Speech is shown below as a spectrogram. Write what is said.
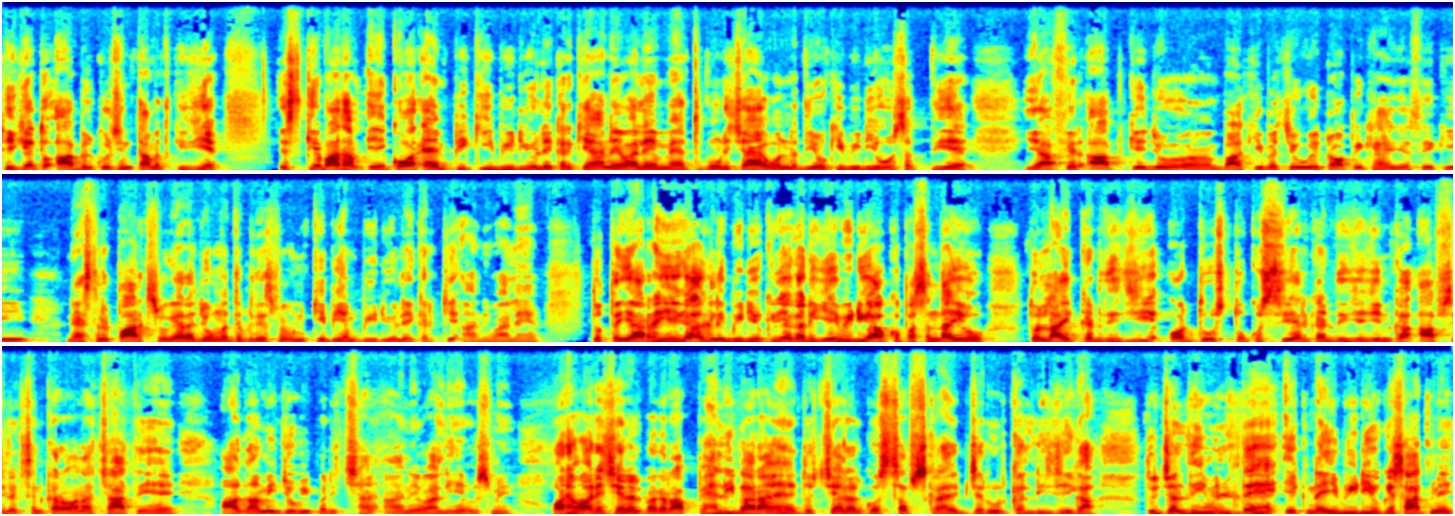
ठीक है तो आप बिल्कुल चिंता मत कीजिए। इसके बाद हम एक और एमपी की वीडियो लेकर के आने वाले हैं। महत्वपूर्ण, चाहे वो नदियों की वीडियो हो सकती है, या फिर आपके जो बाकी बचे हुए टॉपिक हैं, जैसे कि नेशनल पार्क्स वगैरह जो मध्य प्रदेश में, उनकी भी हम वीडियो लेकर के आने वाले हैं। तो तैयार रहिएगा अगली वीडियो के लिए। अगर ये वीडियो आपको पसंद आई हो तो लाइक कर दीजिए और दोस्तों को शेयर कर दीजिए, जिनका आप सिलेक्शन करवाना चाहते हैं, आगामी जो भी परीक्षाएँ आने वाली हैं उसमें। और हमारे चैनल पर अगर आप पहली बार आए हैं तो चैनल को सब्सक्राइब ज़रूर कर लीजिएगा। तो जल्द ही मिलते हैं एक नई वीडियो के साथ में।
